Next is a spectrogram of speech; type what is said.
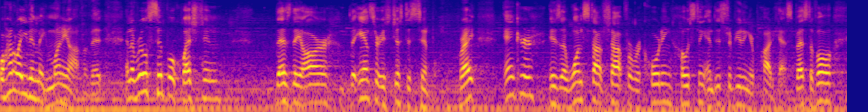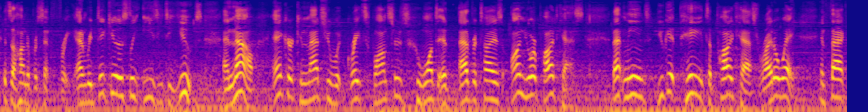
or how do I even make money off of it? And a real simple question as they are, the answer is just as simple right? Anchor is a one stop shop for recording, hosting, and distributing your podcast. Best of all, it's 100% free and ridiculously easy to use. And now, Anchor can match you with great sponsors who want to advertise on your podcast. That means you get paid to podcast right away. In fact,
